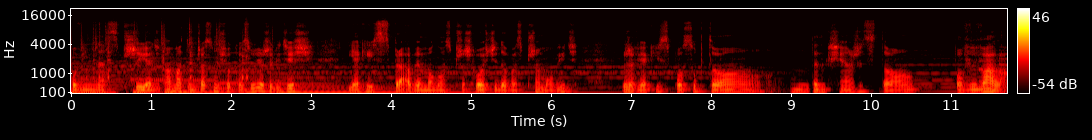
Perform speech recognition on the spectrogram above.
powinna sprzyjać Wam, a tymczasem się okazuje, że gdzieś jakieś sprawy mogą z przeszłości do Was przemówić, że w jakiś sposób to mm, ten księżyc to powywala.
